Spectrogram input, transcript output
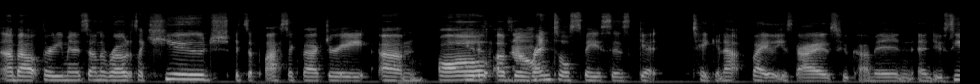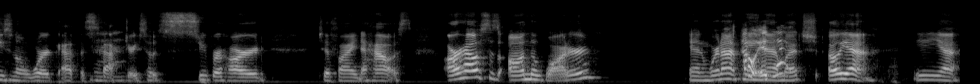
about 30 minutes down the road, it's like huge. It's a plastic factory. Um, all Beautiful of the rental spaces get taken up by these guys who come in and do seasonal work at this Mhm. factory. So it's super hard to find a house. Our house is on the water and we're not Oh, paying is that it? much. Oh yeah. Yeah.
